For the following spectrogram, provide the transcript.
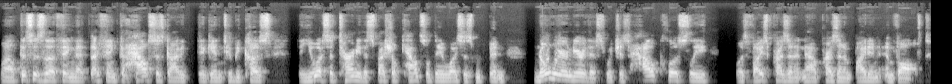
Well, this is the thing that I think the House has got to dig into because the U.S. Attorney, the special counsel, Dave Weiss, has been nowhere near this, which is how closely was Vice President, now President Biden, involved?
